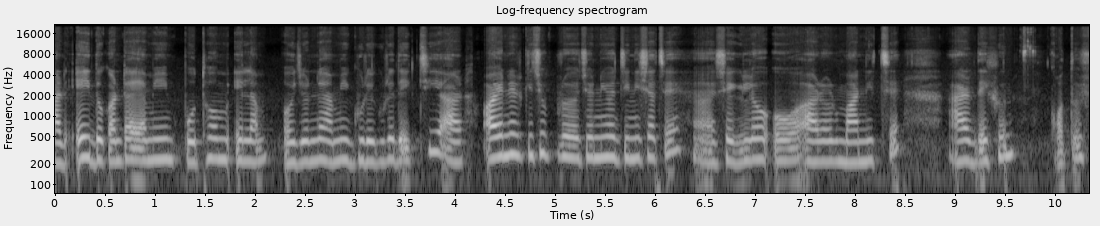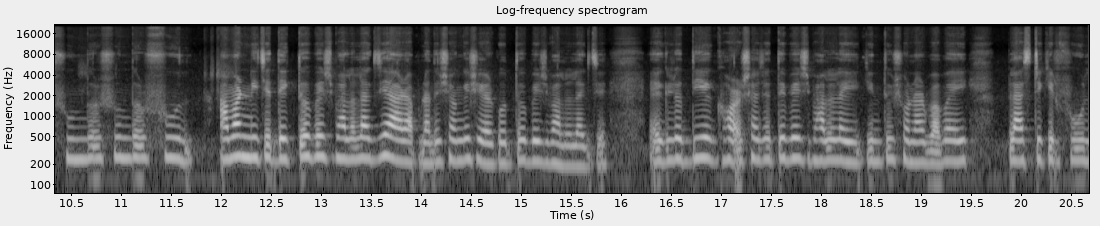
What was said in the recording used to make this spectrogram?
আর এই দোকানটায় আমি প্রথম এলাম, ওই জন্য আমি ঘুরে ঘুরে দেখছি। আর অয়নের কিছু প্রয়োজনীয় জিনিস আছে সেগুলো ও আর ওর মা নিচ্ছে। আর দেখুন কত সুন্দর সুন্দর ফুল। আমার নিচে দেখতেও বেশ ভালো লাগছে আর আপনাদের সঙ্গে শেয়ার করতেও বেশ ভালো লাগছে। এগুলো দিয়ে ঘর সাজাতে বেশ ভালো লাগে, কিন্তু সোনার বাবা এই প্লাস্টিকের ফুল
